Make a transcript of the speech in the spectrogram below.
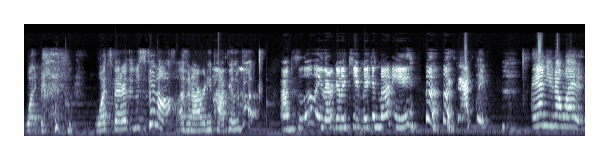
what what's better than a spin-off of an already popular book? Absolutely. They're going to keep making money. exactly. And you know what?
